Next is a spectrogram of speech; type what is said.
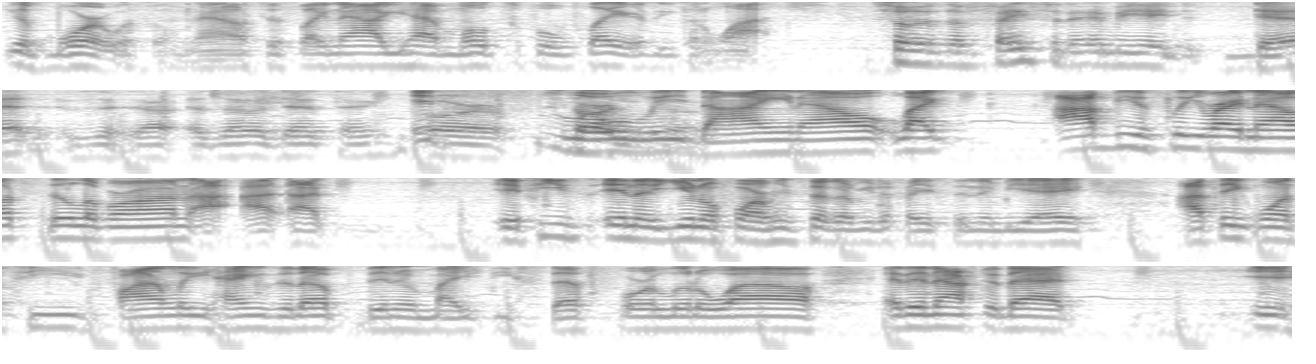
you get bored with them. Now it's just like now you have multiple players you can watch. So is the face of the NBA dead? Is, it, uh, is that a dead thing? It's Or slowly dying out. Like obviously, right now it's still LeBron. I, I, I, if he's in a uniform, he's still gonna be the face of the NBA. I think once he finally hangs it up, then it might be Steph for a little while, and then after that, it,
